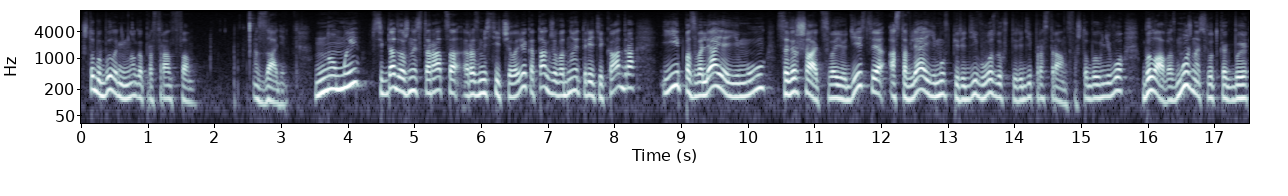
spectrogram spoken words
чтобы было немного пространства сзади. Но мы всегда должны стараться разместить человека также в одной трети кадра и позволяя ему совершать свое действие, оставляя ему впереди воздух, впереди пространство, чтобы у него была возможность вот как бы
